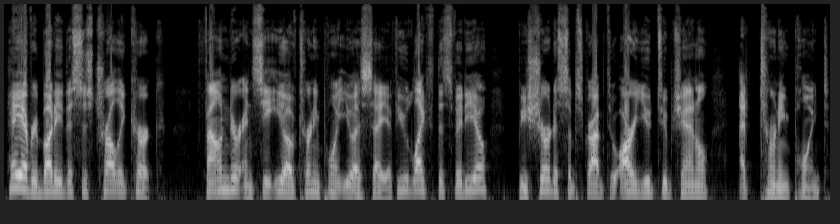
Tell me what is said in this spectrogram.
Hey everybody, this is Charlie Kirk, founder and CEO of Turning Point USA. If you liked this video, be sure to subscribe to our YouTube channel at Turning Point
